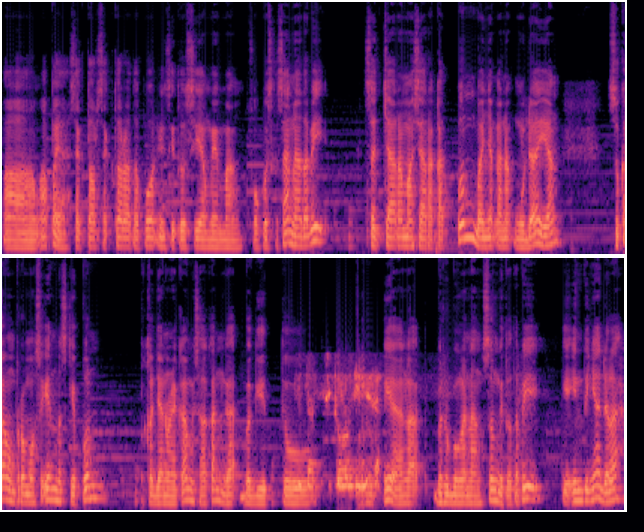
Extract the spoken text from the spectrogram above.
um, apa ya sektor-sektor ataupun institusi yang memang fokus ke sana tapi secara masyarakat pun banyak anak muda yang suka mempromosiin meskipun pekerjaan mereka misalkan nggak begitu psikologi ya. Iya nggak berhubungan langsung gitu. Tapi ya, intinya adalah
